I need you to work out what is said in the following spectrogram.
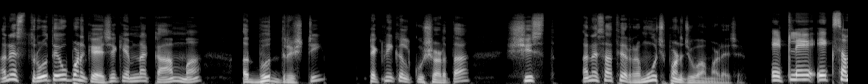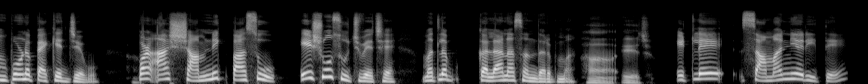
અને સ્ત્રોત એવું પણ કહે છે કે એમના કામમાં અદ્ભુત દૃષ્ટિ ટેકનિકલ કુશળતા શિસ્ત અને સાથે રમૂજ પણ જોવા મળે છે. એટલે એક સંપૂર્ણ પેકેજ જેવું. પણ આ શામનિક પાસું એ શું સૂચવે છે? મતલબ કલાના સંદર્ભમાં. હા એ જ. એટલે સામાન્ય રીતે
